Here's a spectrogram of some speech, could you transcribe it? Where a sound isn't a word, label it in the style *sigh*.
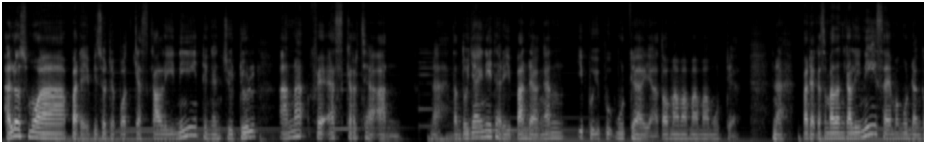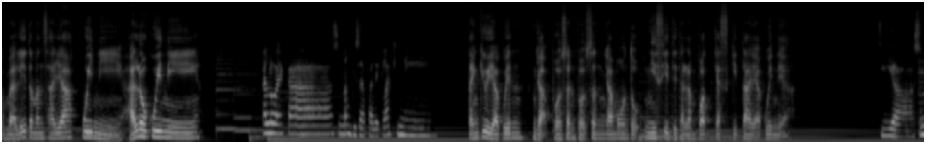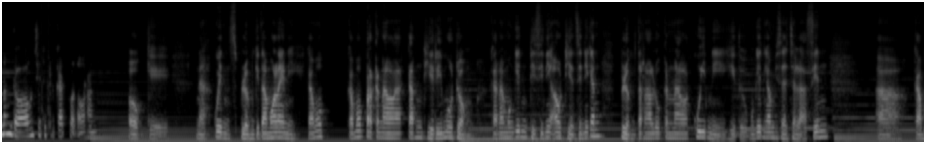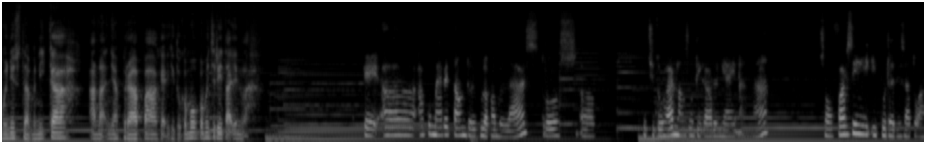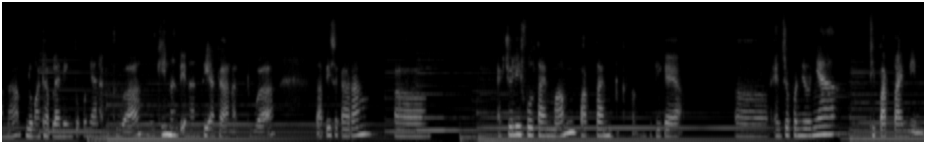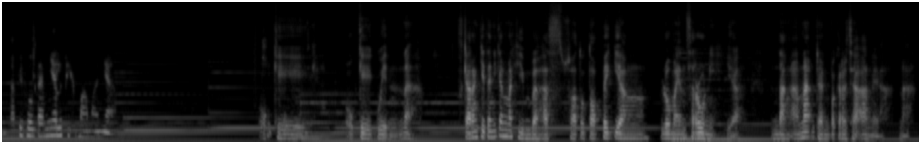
Halo semua, pada episode podcast kali ini dengan judul Anak VS Kerjaan. Nah, tentunya ini dari pandangan ibu-ibu muda ya atau mama-mama muda. Nah, pada kesempatan kali ini saya mengundang kembali teman saya Queenie. Halo Queenie. Halo Eka, senang bisa balik lagi nih. Thank you ya Queen, nggak bosen-bosen kamu untuk ngisi di dalam podcast kita ya Queen ya. Iya, seneng dong jadi berkat buat orang. Oke, nah Queen sebelum kita mulai nih, kamu kamu perkenalkan dirimu dong. Karena mungkin di sini audiens ini kan belum terlalu kenal Queenie gitu. Mungkin kamu bisa jelasin uh, kamu ini sudah menikah anaknya berapa kayak gitu. Kamu kamu ceritain lah. Oke okay, uh, eh, aku married tahun 2018 terus uh, puji Tuhan langsung dikaruniain anak. So far sih ibu dari satu anak belum ada planning untuk punya anak kedua. Mungkin nanti nanti ada anak kedua. Tapi sekarang uh, actually full time mom, part time jadi kayak uh, entrepreneurnya di part timein, tapi full time-nya lebih ke mamanya. Oke, okay. gitu. oke okay, Queen. Nah, sekarang kita ini kan lagi membahas suatu topik yang lumayan seru nih ya tentang anak dan pekerjaan ya. Nah,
